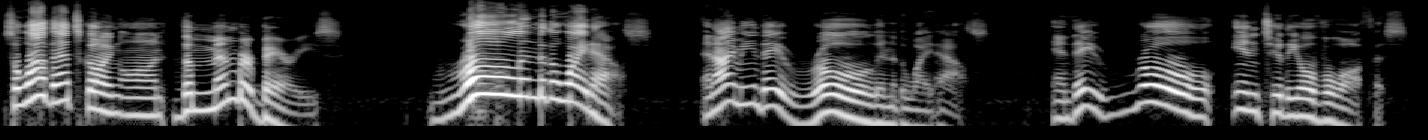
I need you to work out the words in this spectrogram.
So while that's going on, the member berries roll into the White House. And I mean, they roll into the White House. And they roll into the Oval Office.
